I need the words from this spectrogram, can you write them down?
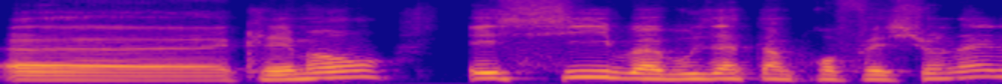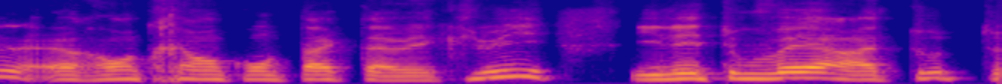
Clément. Et si bah, vous êtes un professionnel, rentrez en contact avec lui. Il est ouvert à toute,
